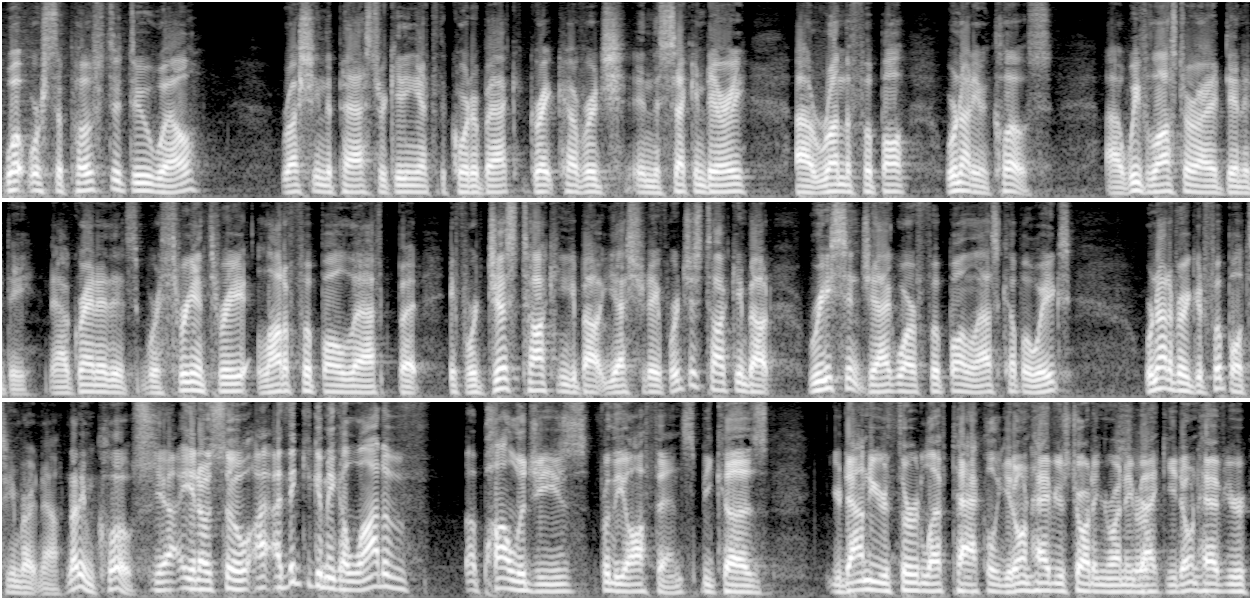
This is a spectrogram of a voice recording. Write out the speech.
what we're supposed to do well rushing the passer, getting after the quarterback, great coverage in the secondary, uh, run the football. We're not even close. Uh, we've lost our identity. Now, granted, it's, we're three and three, a lot of football left, but if we're just talking about yesterday, if we're just talking about recent Jaguar football in the last couple of weeks, we're not a very good football team right now. Not even close. Yeah, you know, so I, I think you can make a lot of apologies for the offense because you're down to your third left tackle. You don't have your starting running Sure. back. You don't have your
